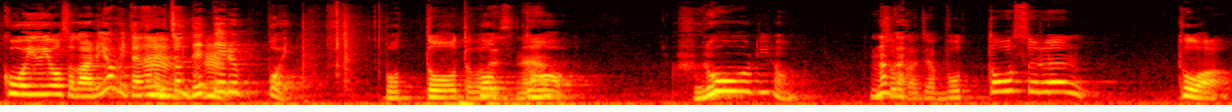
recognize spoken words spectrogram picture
こういう要素があるよみたいなのが一応出てるっぽい、没頭ってことですね。没頭。フロー理論。なんかじゃあ没頭するとは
